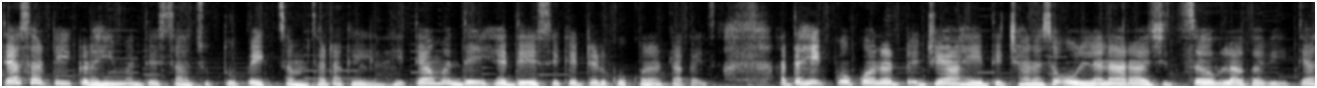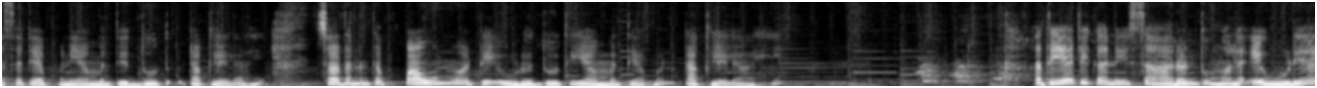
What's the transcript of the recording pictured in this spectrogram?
त्यासाठी कढईमध्ये साजूक तूप एक चमचा टाकलेला आहे. त्यामध्ये हे डेसिकेटेड कोकोनट टाकायचं. आता हे कोकोनट जे आहे ते छान असं ओल्या नारळाची चव लागावी. त्यासाठी आपण यामध्ये दूध टाकलेलं आहे. साधारणतः पाऊन वाटे एवढं दूध यामध्ये आपण टाकलेलं आहे. आता या ठिकाणी सारण तुम्हाला एवढ्या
